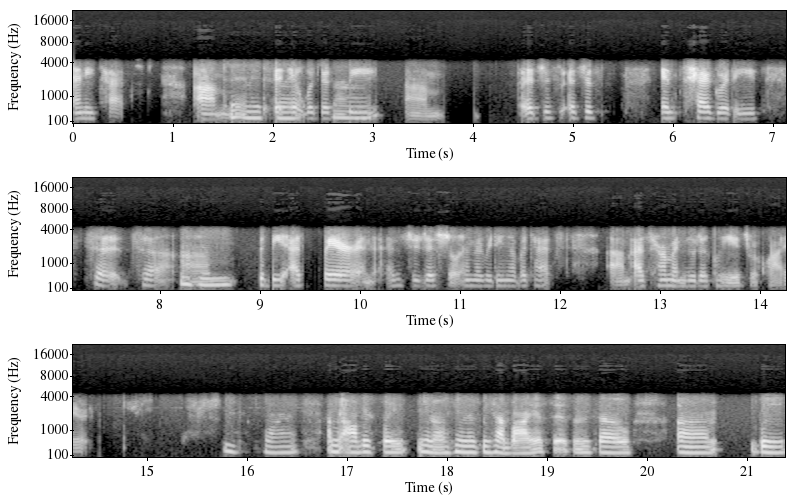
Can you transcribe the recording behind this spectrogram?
any text. Um, it, it would just be um, it just it's just integrity to to um, mm-hmm. to be as fair and as judicial in the reading of a text um, as hermeneutically is required. Right. I mean, obviously, you know, humans we have biases, and so um, we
